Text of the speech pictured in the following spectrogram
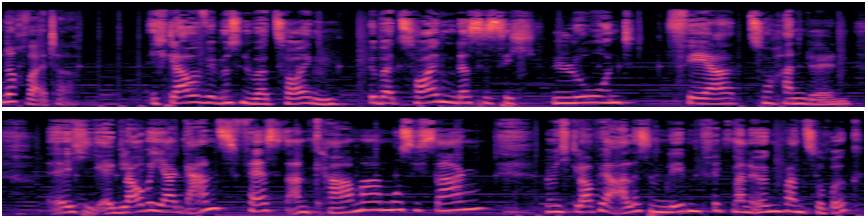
noch weiter. Ich glaube, wir müssen überzeugen. Überzeugen, dass es sich lohnt, fair zu handeln. Ich glaube ja ganz fest an Karma, muss ich sagen. Ich glaube ja, alles im Leben kriegt man irgendwann zurück.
